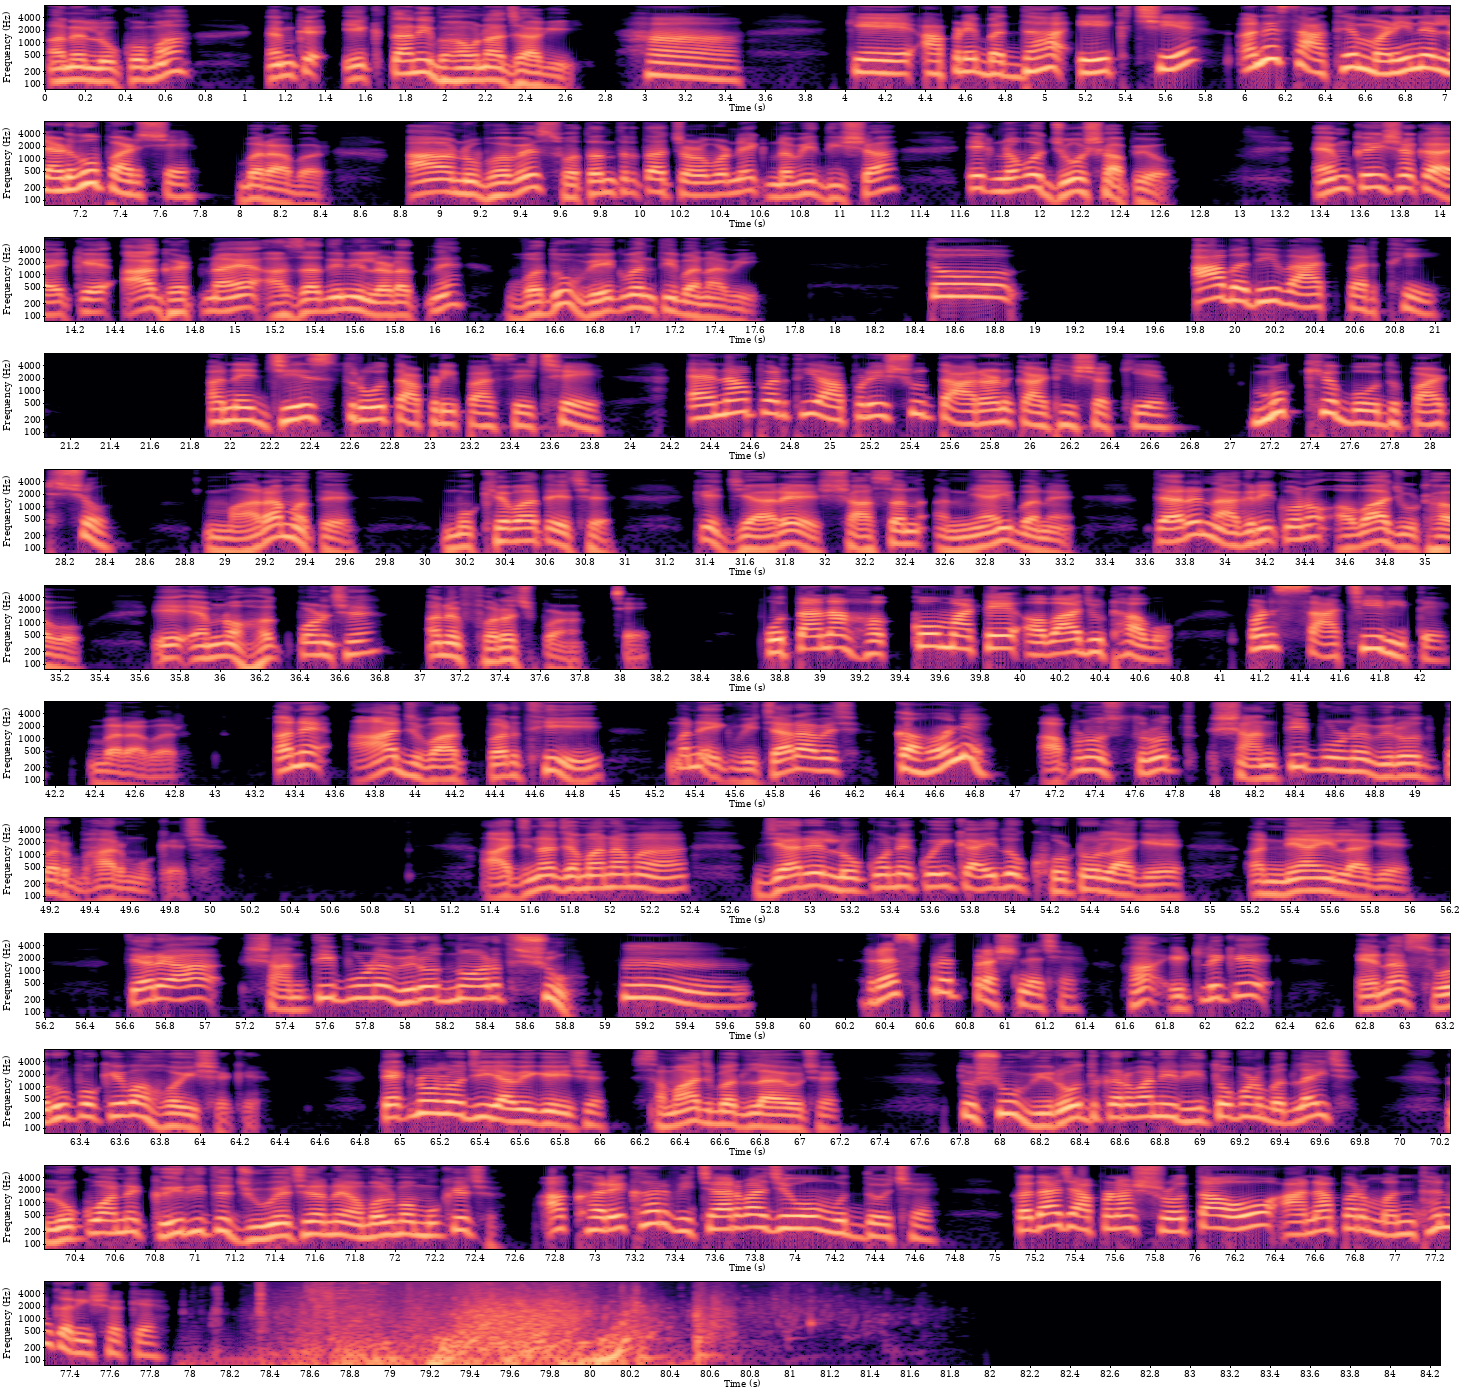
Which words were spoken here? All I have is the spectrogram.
અને લોકોમાં એમ કે એકતાની ભાવના જાગી. હા કે આપણે બધા એક છીએ અને સાથે મળીને લડવું પડશે. બરાબર. આ અનુભવે સ્વતંત્રતા ચળવળને એક નવી દિશા એક નવો જોશ આપ્યો. એમ કહી શકાય કે આ ઘટનાએ આઝાદીની લડતને વધુ વેગવંતી બનાવી. તો આ બધી વાત પરથી અને જે સ્ત્રોત આપણી પાસે છે એના પરથી આપણે શું તારણ કાઢી શકીએ? મુખ્ય બોધપાઠ શું? મારા મતે મુખ્ય વાત એ છે કે જ્યારે શાસન અન્યાયી બને ત્યારે નાગરિકોનો અવાજ ઉઠાવો. એ એમનો હક પણ છે અને ફરજ પણ. પોતાના હક્કો માટે અવાજ ઉઠાવો પણ સાચી રીતે. બરાબર. અને આ જ વાત પરથી મને એક વિચાર આવે છે. કહો ને. આપણો સ્ત્રોત શાંતિપૂર્ણ વિરોધ પર ભાર મૂકે છે. આજના જમાનામાં જ્યારે લોકોને કોઈ કાયદો ખોટો લાગે અન્યાયી લાગે ત્યારે આ શાંતિપૂર્ણ વિરોધનો અર્થ શું? રસપ્રદ પ્રશ્ન છે. હા એટલે કે એના સ્વરૂપો કેવા હોઈ શકે? ટેકનોલોજી આવી ગઈ છે સમાજ બદલાયો છે. તો શું વિરોધ કરવાની રીતો પણ બદલાઈ છે? લોકો આને કઈ રીતે જુએ છે અને અમલમાં મૂકે છે? આ ખરેખર વિચારવા જેવો મુદ્દો છે. કદાચ આપણા શ્રોતાઓ આના પર મંથન કરી શકે.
